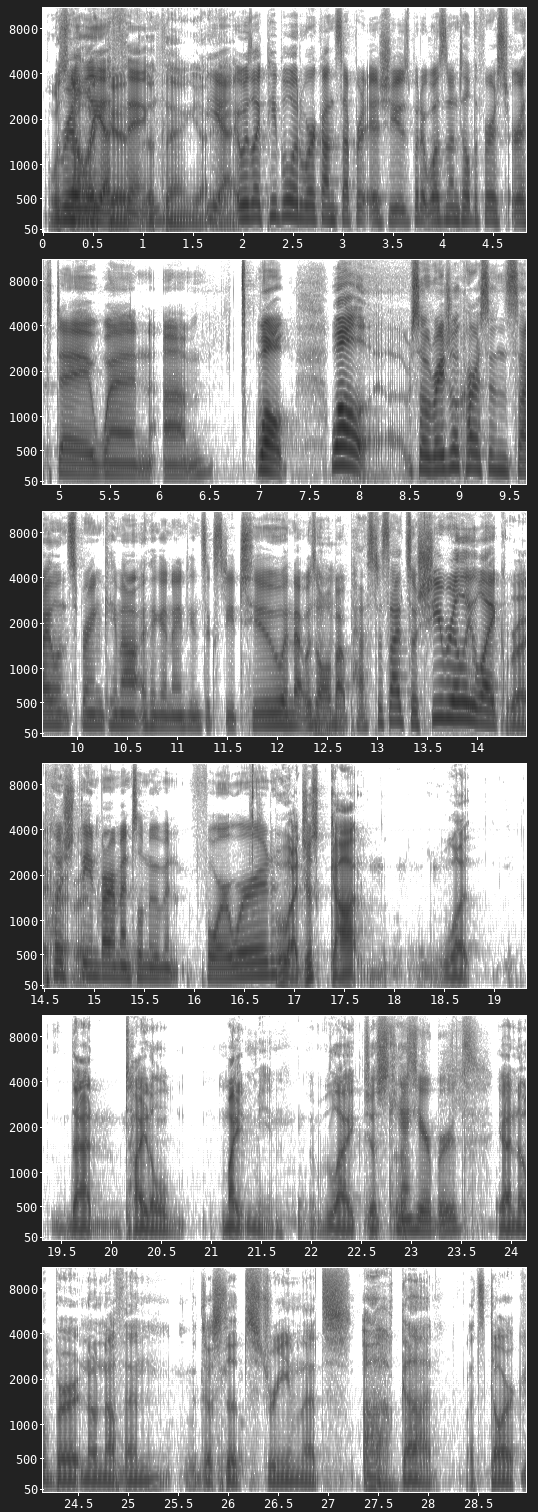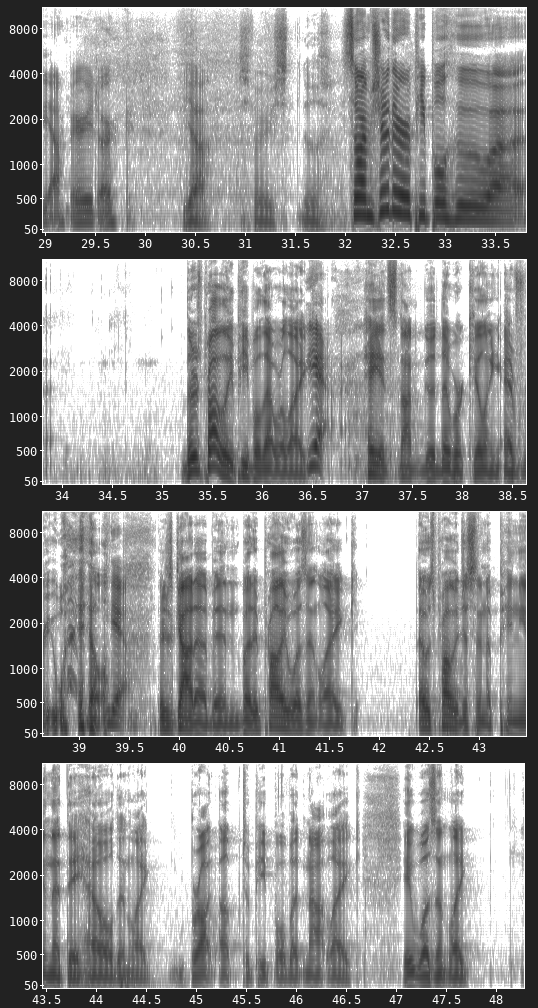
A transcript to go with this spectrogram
was really not like a a, thing. a thing yeah, yeah, it was like people would work on separate issues, but it wasn't until the first Earth Day when, um, well, Well, uh, so Rachel Carson's Silent Spring came out, I think, in 1962, and that was all about pesticides. So she really like Mm-hmm. Right, right, pushed the right. environmental movement forward. Ooh, I just got what that title might mean. Like just Can't hear birds. Yeah, no bird, no nothing. Just a stream that's oh god, that's dark. Yeah, very dark. Yeah, it's very. s- Ugh. So I'm sure there are people who, uh, There's probably people that were like, yeah, hey, it's not good that we're killing every whale. Yeah. There's gotta have been, but it probably wasn't like that was probably just an opinion that they held and like brought up to people, but not like it wasn't like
